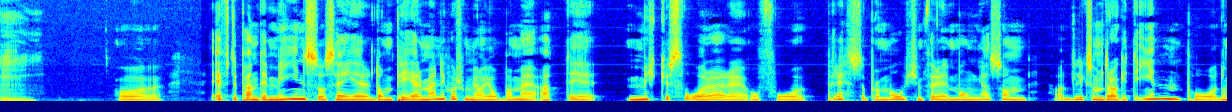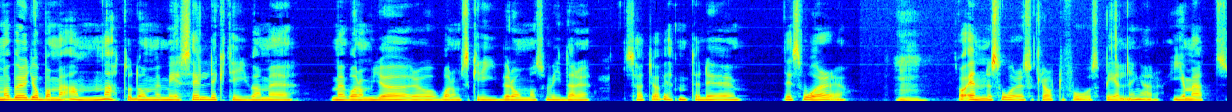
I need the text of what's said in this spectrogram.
Mm. Och efter pandemin så säger de PR-människor som jag jobbar med att det är mycket svårare att få press och promotion. För det är många som har liksom dragit in på, de har börjat jobba med annat och de är mer selektiva med, med vad de gör och vad de skriver om och så vidare. Så att jag vet inte, det, det är svårare. Mm. Och ännu svårare såklart att få spelningar. I och med att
